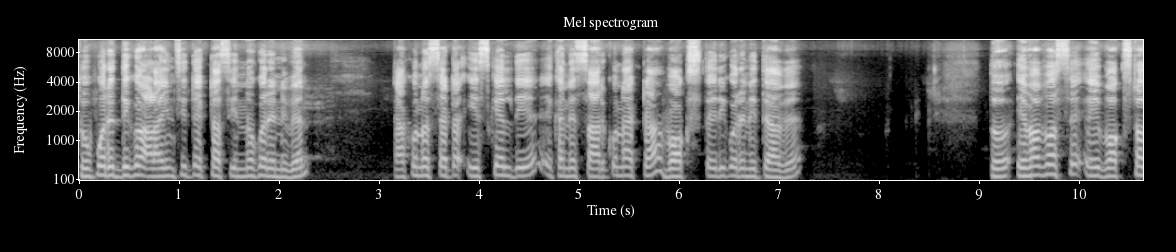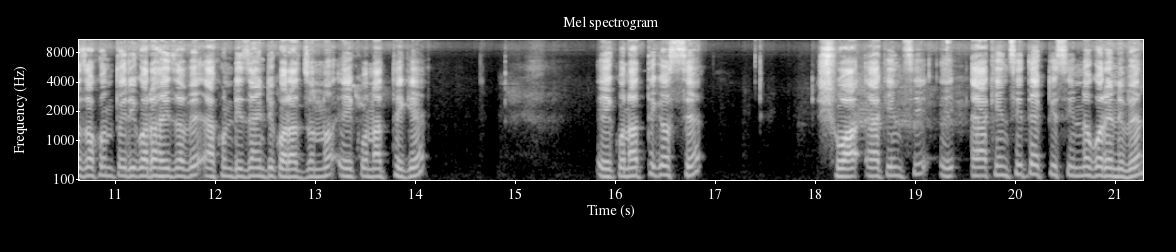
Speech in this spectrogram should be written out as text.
তো উপরের দিকেও আড়াই ইঞ্চিতে একটা চিহ্ন করে নেবেন। এখন হচ্ছে একটা স্কেল দিয়ে এখানে চার কোনো একটা বক্স তৈরি করে নিতে হবে। তো এভাবে হচ্ছে এই বক্সটা যখন তৈরি করা হয়ে যাবে, এখন ডিজাইনটি করার জন্য এই কোণার থেকে, এই কোণার থেকে হচ্ছে সোয়া এক ইঞ্চি এক ইঞ্চিতে একটি চিহ্ন করে নেবেন,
